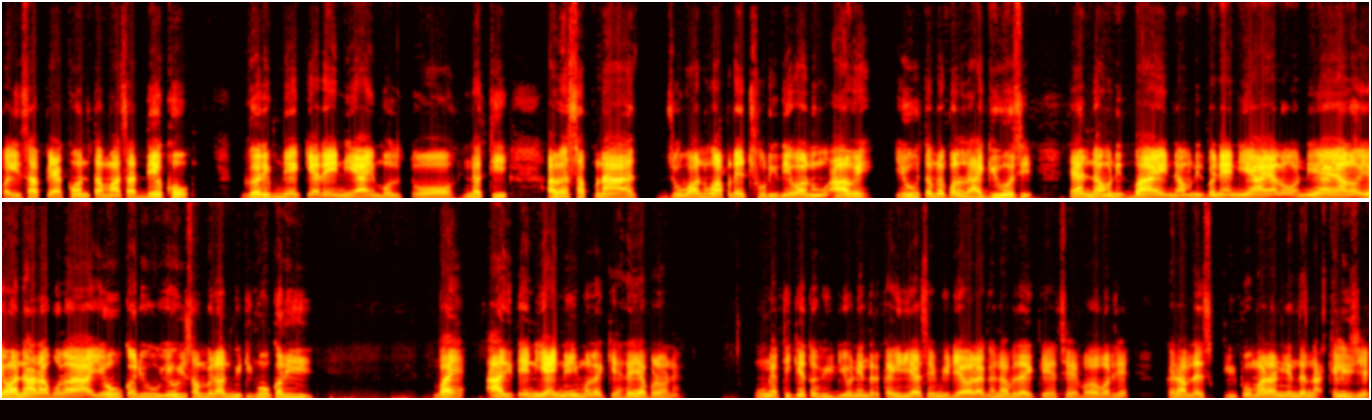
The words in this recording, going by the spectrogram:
પૈસા પેકોન તમાશા દેખો. ગરીબને ક્યારેય ન્યાય મળતો નથી. હવે સપના જોવાનું આપણે છોડી દેવાનું આવે, એવું તમને પણ લાગ્યું હશે. હે નવનીતભાઈ નવનીતભાઈને ન્યાય આલો ન્યાય આલો, એવા નારા બોલાયા, એવું કર્યું, એવી સંમેલન મિટિંગો કરી. ભાઈ, આ રીતે ન્યાય નહીં મળે ક્યારેય આપણને. હું નથી કહેતો, વિડીયોની અંદર કહી રહ્યા છે, મીડિયાવાળા ઘણા બધા કહે છે, બરાબર છે? ઘણા બધા ક્લિપો મારાની અંદર નાખેલી છે.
